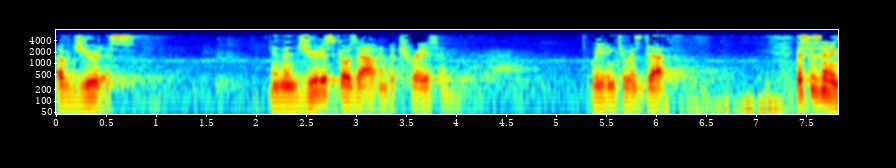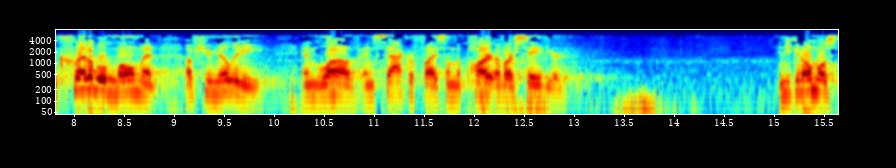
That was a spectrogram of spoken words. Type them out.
of Judas. And then Judas goes out and betrays him, leading to his death. This is an incredible moment of humility and love and sacrifice on the part of our Savior. And you can almost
